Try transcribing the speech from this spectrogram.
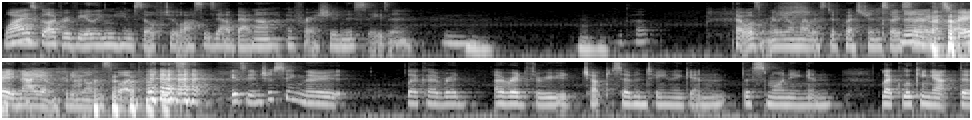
Why is mm. God revealing himself to us as our banner afresh in this season? Mm. Mm-hmm. Love that. That wasn't really on my list of questions, so No, sorry. that's I great. Now I'm putting you on the spot. It's interesting though, like I read I read through chapter seventeen again this morning and like looking at the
